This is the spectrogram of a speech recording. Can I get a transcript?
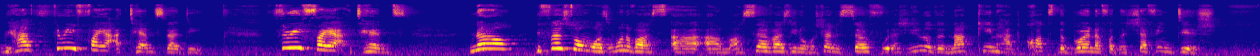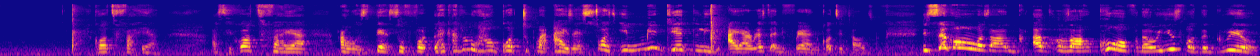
we had three fire attempts that day. Three fire attempts. Now, the first one was one of our, uh, um, our servers, you know, was trying to serve food and she didn't know the napkin had caught the burner for the chafing dish. It caught fire. As he caught fire, I was there. So for like, I don't know how God took my eyes. I saw it immediately. I arrested the fire and got it out. The second one was our, was our coal that we used for the grill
